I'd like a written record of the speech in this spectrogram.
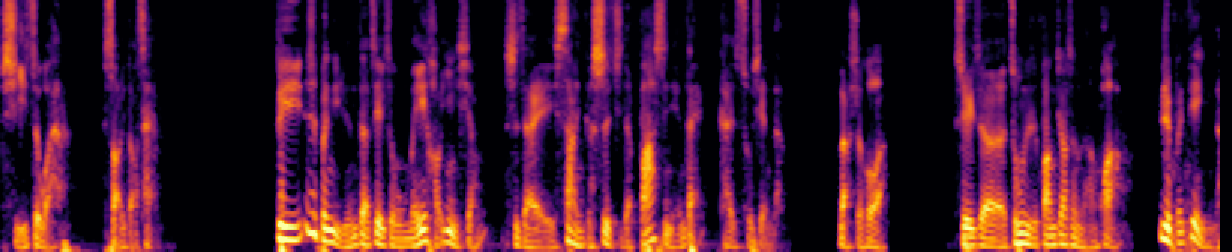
洗一只碗、烧一道菜。对于日本女人的这种美好印象，是在上一个世纪的八十年代开始出现的。那时候啊，随着中日邦交正常化，日本电影呢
